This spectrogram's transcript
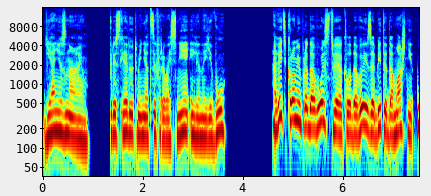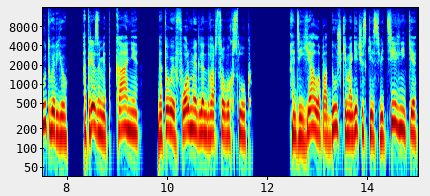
Я не знаю, преследуют меня цифры во сне или наяву, а ведь кроме продовольствия, кладовые забиты домашней утварью, отрезами ткани, готовой формой для дворцовых слуг. Одеяло, подушки, магические светильники,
